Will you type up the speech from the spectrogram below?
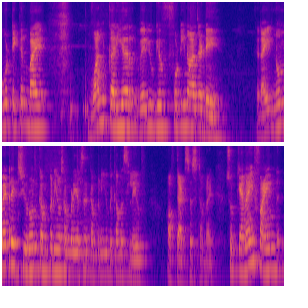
overtaken by one career where you give 14 hours a day right? No matter it's your own company or somebody else's company you become a slave of that system right? So can i find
